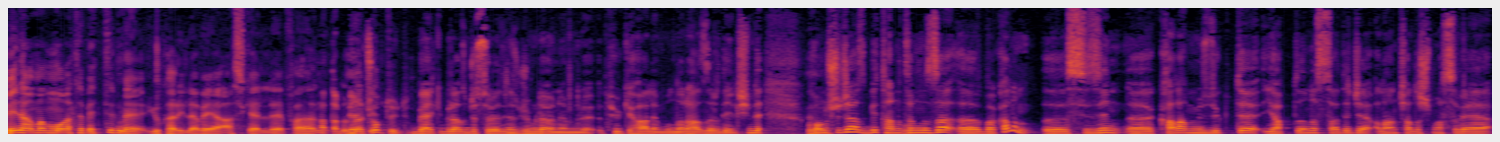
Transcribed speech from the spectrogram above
Beni ama muhatap ettirme yukarıyla veya askerle falan. Hatta Bunları belki, çok duydum. Belki biraz önce söylediğiniz cümle önemli. Türkiye halen bunlara hazır değil. Şimdi konuşacağız. Bir tanıtımımıza e, bakalım. E, sizin e, kalan müzikte yaptığınız sadece alan çalışması veya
